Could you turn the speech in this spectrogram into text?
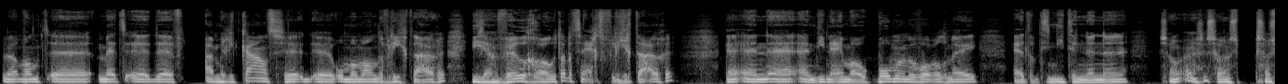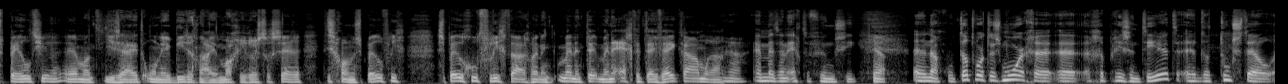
want uh, met uh, de Amerikaanse uh, onbemande vliegtuigen. Die zijn veel groter, dat zijn echt vliegtuigen. en, en die nemen ook bommen bijvoorbeeld mee. dat is niet een, een, zo'n zo zo speeltje. Hè, want je zei het oneerbiedig, nou, dat mag je rustig zeggen. Het is gewoon een speelvlieg, speelgoedvliegtuig met een, met een, met een echte tv-camera. Ja, en met een echte functie. Ja. Uh, nou goed, dat wordt dus morgen uh, gepresenteerd. Uh, dat toestel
